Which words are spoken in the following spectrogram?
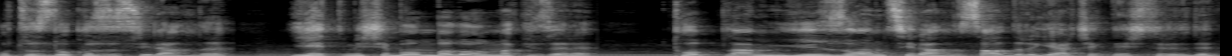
39'u silahlı, 70'i bombalı olmak üzere toplam 110 silahlı saldırı gerçekleştirildi.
